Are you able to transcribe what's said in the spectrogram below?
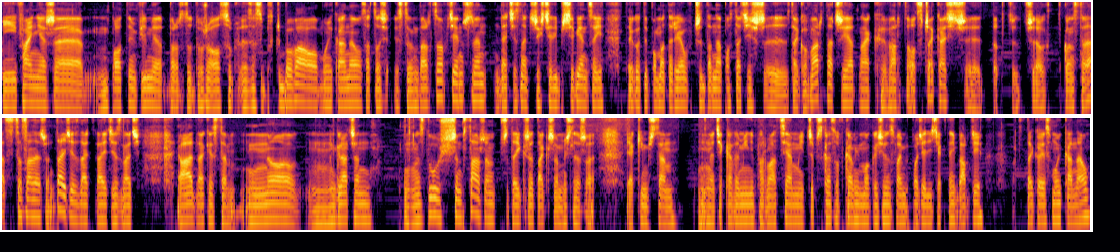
I fajnie, że po tym filmie bardzo dużo osób zasubskrybowało mój kanał, za co jestem bardzo wdzięczny. Dajcie znać, czy chcielibyście więcej tego typu materiałów, czy dana postać jest e, tego warta, czy jednak warto odczekać, czy, czy, czy od konstelacji, to zależy. Dajcie znać, dajcie znać. Ja jednak jestem, no, mm, graczem z dłuższym stażem przy tej grze, także myślę, że jakimś tam ciekawymi informacjami czy wskazówkami mogę się z wami podzielić jak najbardziej. Od tego jest mój kanał.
